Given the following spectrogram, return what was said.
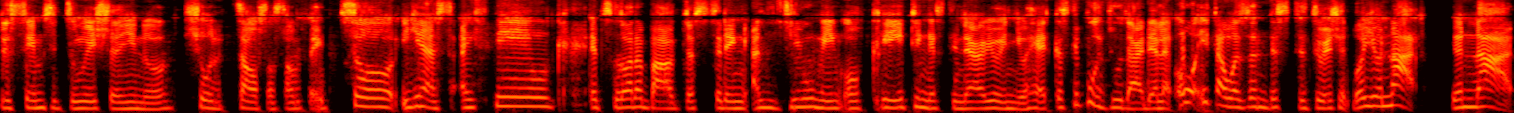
the same situation, you know, showed itself or something. So yes, I think it's not about just sitting and assuming or creating a scenario in your head because people do that. They're like, oh, if I was in this situation, well, you're not. You're not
